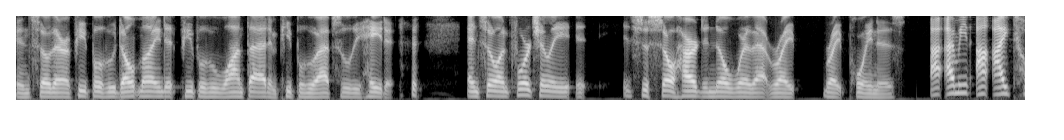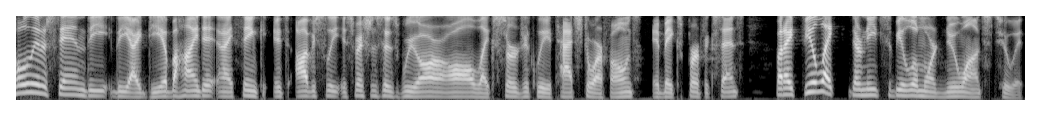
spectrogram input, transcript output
And so there are people who don't mind it, people who want that, and people who absolutely hate it. and so unfortunately, it, it's just so hard to know where that right right point is. I, mean, I, I, totally understand the the idea behind it, and I think it's obviously, especially since we are all like surgically attached to our phones, it makes perfect sense. But I feel like there needs to be a little more nuance to it.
